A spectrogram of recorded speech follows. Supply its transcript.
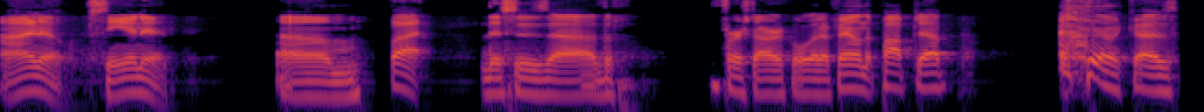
I know, CNN. Um, but this is uh, the first article that I found that popped up because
